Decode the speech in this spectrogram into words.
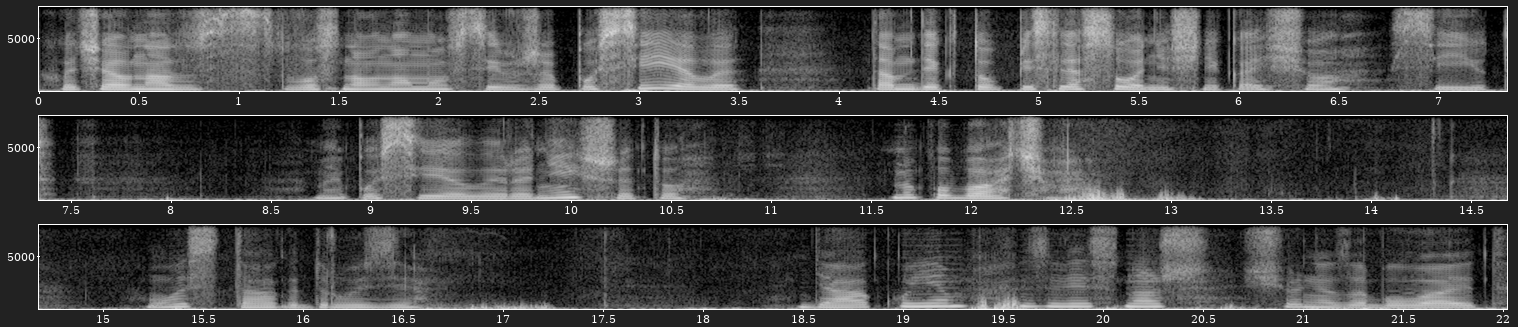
Хоча в нас в основному всі вже посіяли, там де хто після соняшника ще сіють. Ми посіяли раніше, то ну побачимо. Ось так, друзі. Дякуємо, звісно ж, що не забувають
